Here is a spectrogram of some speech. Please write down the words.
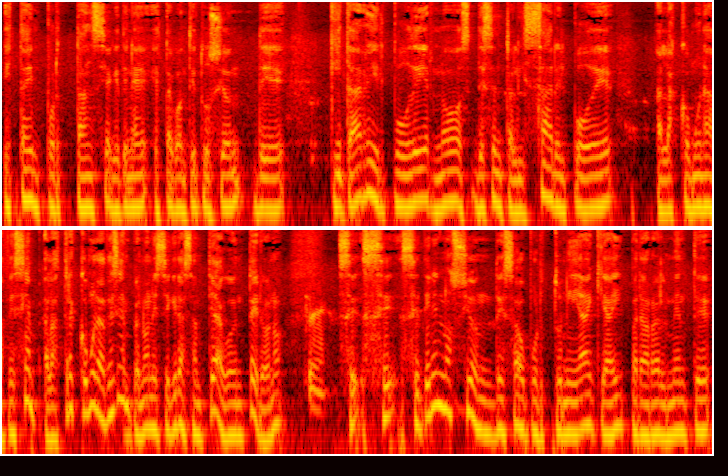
esta importancia que tiene esta constitución de quitar el poder, no descentralizar el poder a las comunas de siempre, a las tres comunas de siempre, no ni siquiera Santiago entero, ¿no? ¿Se, se, tiene noción de esa oportunidad que hay para realmente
